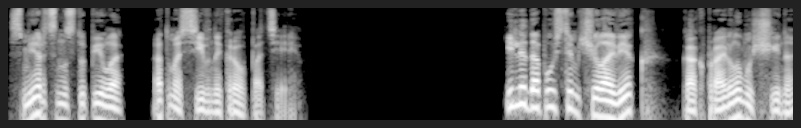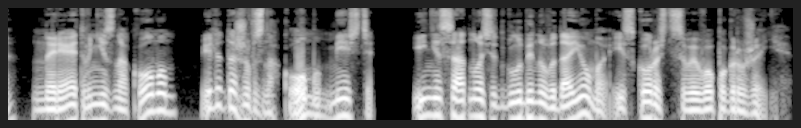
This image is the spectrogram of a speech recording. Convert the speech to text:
Смерть наступила от массивной кровопотери. Или, допустим, человек, как правило, мужчина, ныряет в незнакомом или даже в знакомом месте и не соотносит глубину водоема и скорость своего погружения.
